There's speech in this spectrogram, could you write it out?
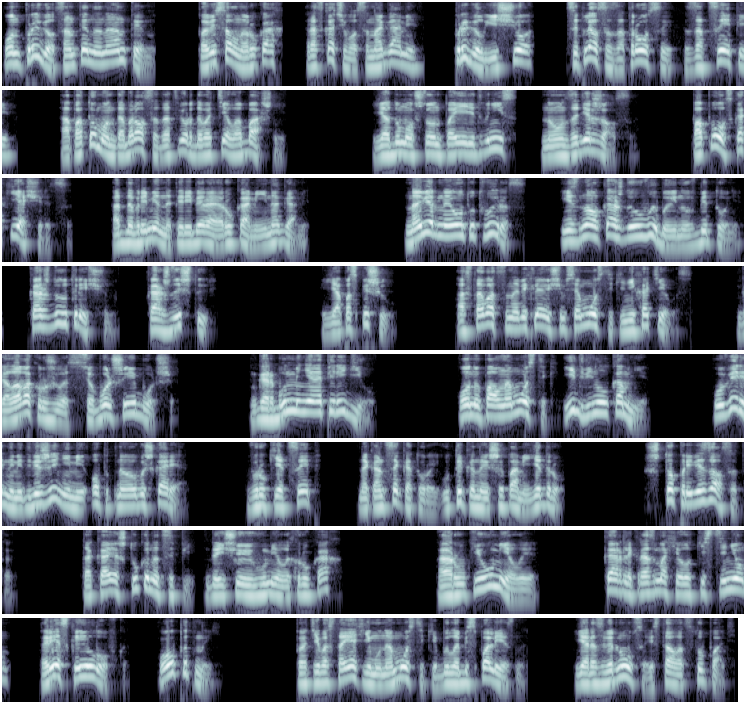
Он прыгал с антенны на антенну. Повисал на руках, раскачивался ногами, прыгал еще, цеплялся за тросы, за цепи. А потом он добрался до твердого тела башни. Я думал, что он поедет вниз, но он задержался. Пополз, как ящерица, одновременно перебирая руками и ногами. Наверное, он тут вырос и знал каждую выбоину в бетоне, каждую трещину, каждый штырь. Я поспешил. Оставаться на вихляющемся мостике не хотелось. Голова кружилась все больше и больше. Горбун меня опередил. Он упал на мостик и двинул ко мне. Уверенными движениями опытного вышкаря. В руке цепь, на конце которой утыканное шипами ядро. Что привязался-то? Такая штука на цепи, да еще и в умелых руках. А руки умелые. Карлик размахивал кистенем резко и ловко. Опытный. Противостоять ему на мостике было бесполезно. Я развернулся и стал отступать.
